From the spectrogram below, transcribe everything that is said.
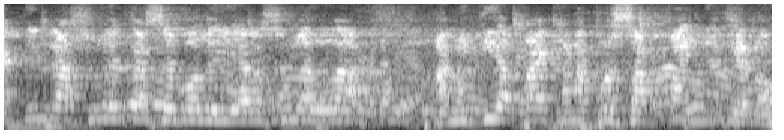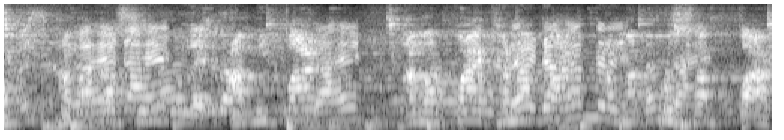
একদিন রাসুলের কাছে বলে ইয়া রাসুল আল্লাহ আমি দিয়া পায়খানা প্রসাব পাই না কেন? আমার রাসুল বলে আমি পাক আমার পায়খানা পাক আমার প্রসাব পাক।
